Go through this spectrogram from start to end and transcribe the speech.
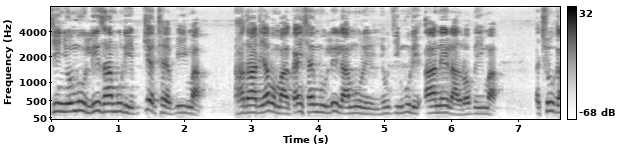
ကြည်ညိုမှုလေးစားမှုတွေပြတ်ထက်ပြီးမှဘာသာတရားပေါ်မှာကိုင်းဆိုင်မှုလေ့လာမှုတွေယုံကြည်မှုတွေအားနည်းလာတော့ပြီးမှအချို့က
